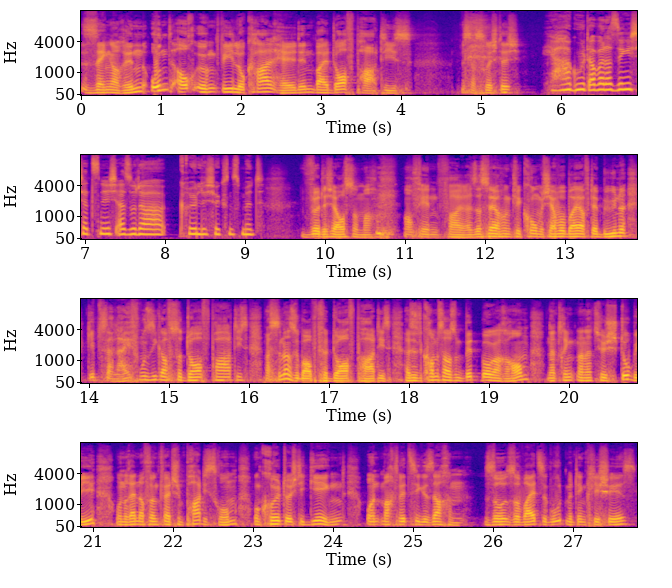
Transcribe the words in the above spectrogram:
Sängerin und auch irgendwie Lokalheldin bei Dorfpartys. Ist das richtig? Ja, gut, aber da singe ich jetzt nicht. Also da kröle ich höchstens mit. Würde ich auch so machen, auf jeden Fall. Also das wäre irgendwie komisch. Ja, wobei auf der Bühne gibt's da Live-Musik auf so Dorfpartys. Was sind das überhaupt für Dorfpartys? Also du kommst aus dem Bitburger Raum und dann trinkt man natürlich Stubbi und rennt auf irgendwelchen Partys rum und krölt durch die Gegend und macht witzige Sachen. So, so weit, so gut mit den Klischees.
